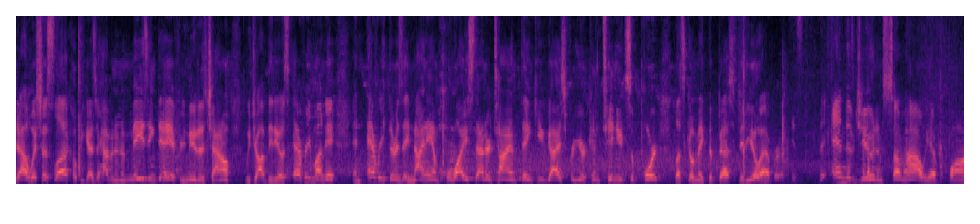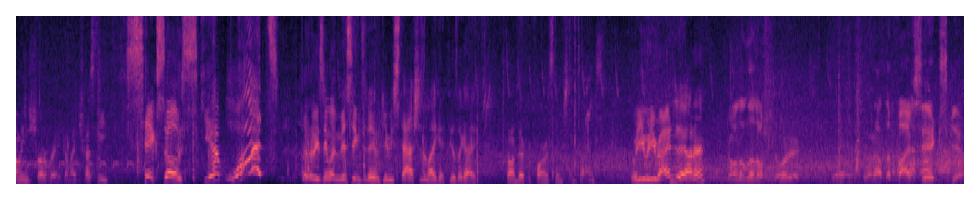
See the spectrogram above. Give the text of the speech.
yeah, wish us luck. Hope you guys are having an amazing day. If you're new to the channel, we drop videos every Monday and every Thursday, 9 a.m. Hawaii Standard Time. Thank you guys for your continued support. Let's go make the best video ever. It's the end of June and somehow we have bombing shore break on my trusty 6-0 skip. What? There's anything went missing today, but Jamie Stash doesn't like it. Feels like I put on their performance thing sometimes. What are you what are you riding today, Hunter? Going a little shorter. So, going out the 5'6 skip.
